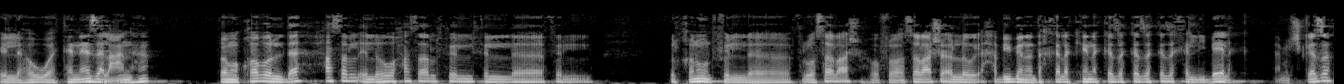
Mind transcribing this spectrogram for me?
اللي هو تنازل عنها فمقابل ده حصل اللي هو حصل في ال في ال في ال في القانون في ال في الوصايا العشر. هو في الوصايا العشر قال له يا حبيبي أنا أدخلك هنا كذا كذا كذا خلي بالك. ما تعملش كذا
